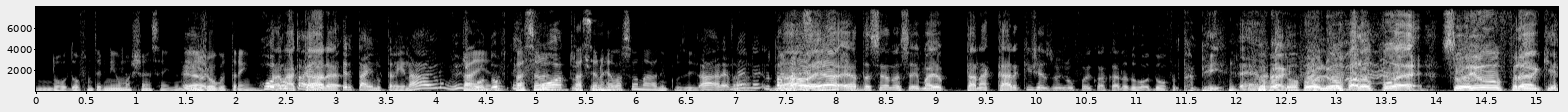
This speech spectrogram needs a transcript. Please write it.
O Rodolfo não teve nenhuma chance ainda, nem É, em jogo treino. Rodolfo na tá, cara- indo, ele tá indo treinar? Eu não vejo Tá, o indo. Rodolfo, tem tá sendo, foto. tá sendo tipo, relacionado, inclusive. Tá, né? Tá. Não, não tá Não, é, é, né? tá sendo assim, mas tá na cara que Jesus não foi com a cara do Rodolfo também. É, o o Rodolfo- olhou e falou, pô, é, sou eu ou o Frank?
